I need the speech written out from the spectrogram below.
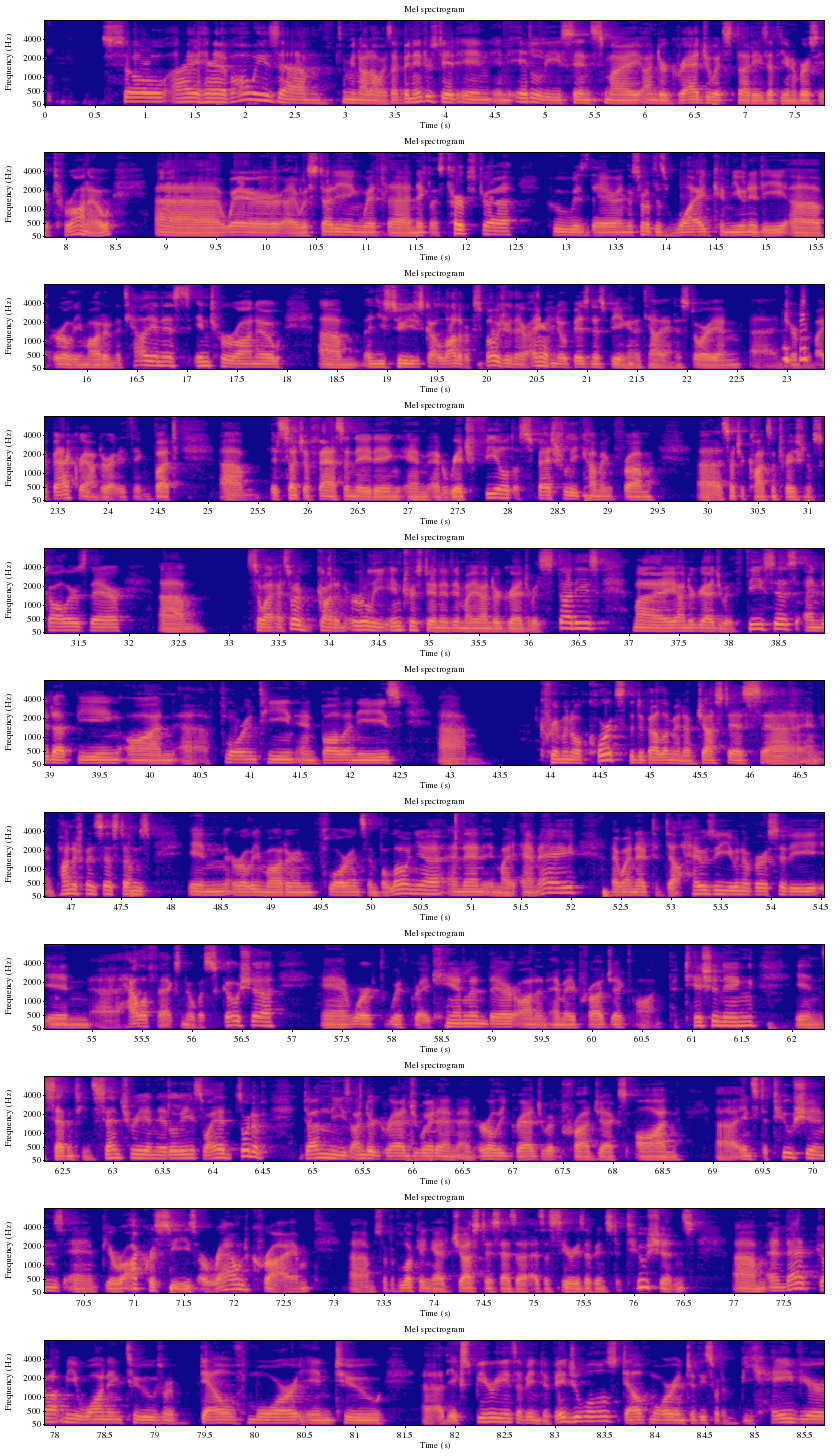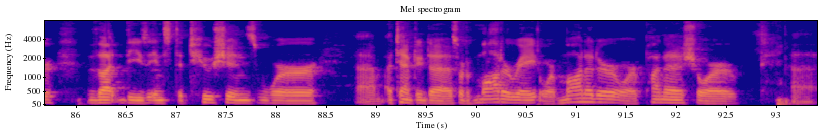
So I have always, um, I mean, not always. I've been interested in in Italy since my undergraduate studies at the University of Toronto, uh, where I was studying with uh, Nicholas Terpstra, who was there, and there's sort of this wide community of early modern Italianists in Toronto, um, and you so you just got a lot of exposure there. I have no business being an Italian historian uh, in terms of my background or anything, but um, it's such a fascinating and, and rich field, especially coming from uh, such a concentration of scholars there. Um, so I, I, sort of got an early interest in it in my undergraduate studies. My undergraduate thesis ended up being on uh, Florentine and Bolognese um, criminal courts, the development of justice uh, and, and, punishment systems in early modern Florence and Bologna. And then in my MA, I went out to Dalhousie University in uh, Halifax, Nova Scotia, and worked with Greg Hanlon there on an MA project on petitioning in the 17th century in Italy. So I had sort of done these undergraduate and, and early graduate projects on uh, institutions and bureaucracies around crime, um, sort of looking at justice as a, as a series of institutions. Um, and that got me wanting to sort of delve more into uh, the experience of individuals, delve more into the sort of behavior that these institutions were um, attempting to sort of moderate or monitor or punish or uh,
